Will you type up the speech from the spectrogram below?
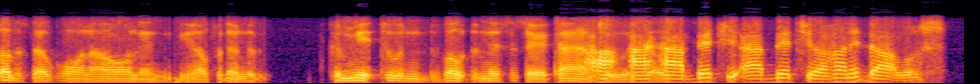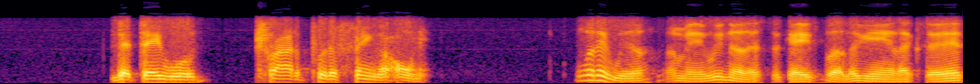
other stuff going on, and you know for them to commit to it and devote the necessary time I, to it. so- I, I bet you I bet you a hundred dollars that they will try to put a finger on it. Well, they will. I mean, we know that's the case, but again, like I said,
